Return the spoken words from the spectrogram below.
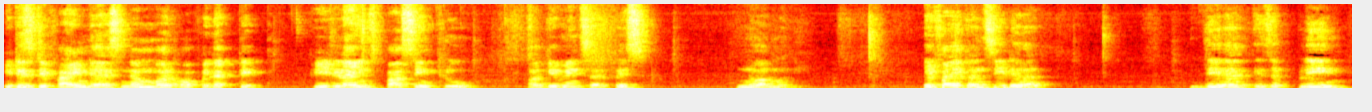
It is defined as number of electric field lines passing through a given surface normally. If I consider there is a plane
